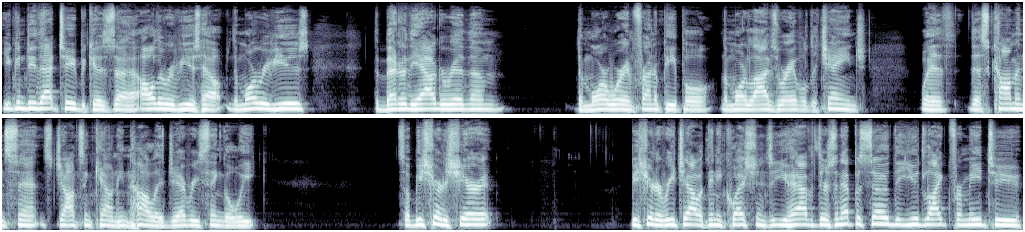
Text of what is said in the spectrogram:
You can do that too because uh, all the reviews help. The more reviews, the better the algorithm, the more we're in front of people, the more lives we're able to change with this common sense Johnson County knowledge every single week. So be sure to share it. Be sure to reach out with any questions that you have. If there's an episode that you'd like for me to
